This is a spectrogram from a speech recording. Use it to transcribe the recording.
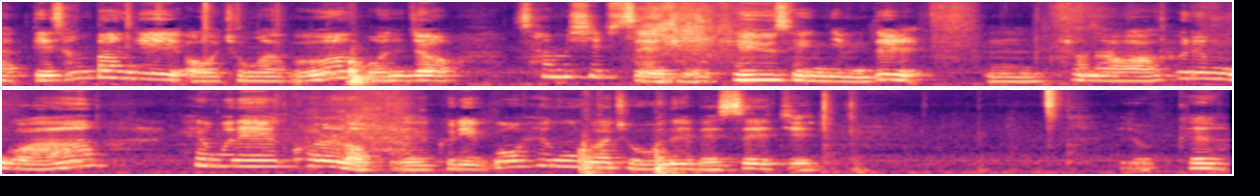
닭띠 상반기 어, 종합은 먼저 30세 개유생님들 음, 변화와 흐름과 행운의 컬러 네, 그리고 행운과 조언의 메시지 이렇게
